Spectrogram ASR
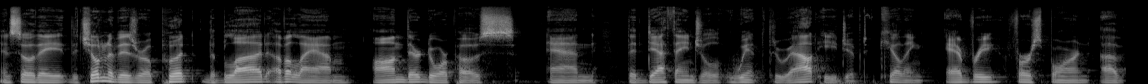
And so they the children of Israel put the blood of a lamb on their doorposts and the death angel went throughout Egypt killing every firstborn of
